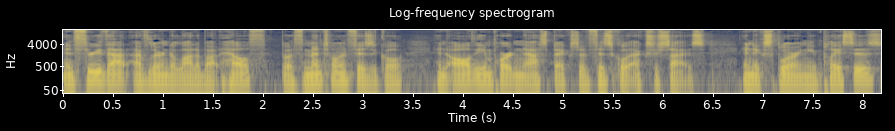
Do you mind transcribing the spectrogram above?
and through that, I've learned a lot about health, both mental and physical, and all the important aspects of physical exercise, and exploring new places,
